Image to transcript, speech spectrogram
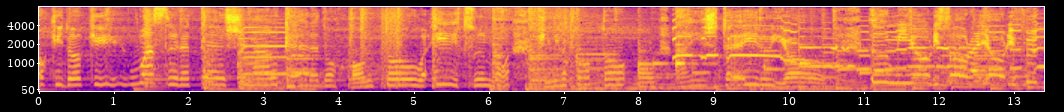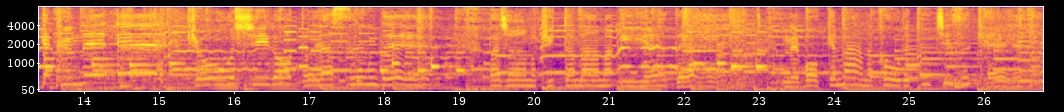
時々忘れてしまうけれど本当はいつも君のことを愛しているよ。海より空より深くね。今日は仕事休んで。パジャマ着たまま家で。寝ぼけまなこで口づけ。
